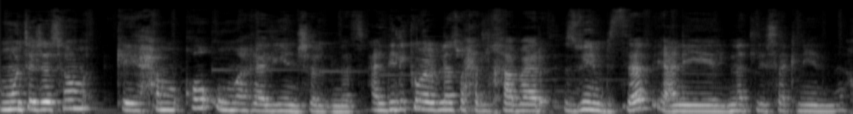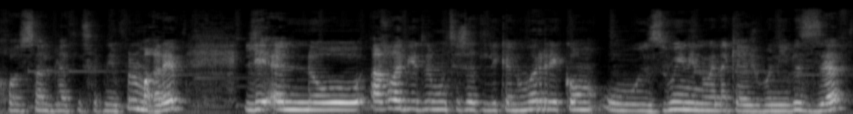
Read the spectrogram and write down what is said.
منتجاتهم كيحمقوا وما غاليينش البنات. عندي لكم البنات واحد الخبر زوين بزاف يعني البنات اللي ساكنين خصوصا البنات اللي ساكنين في المغرب لأنه أغلبية المنتجات اللي كنوريكم وزوينين وأنا كيعجبوني بزاف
